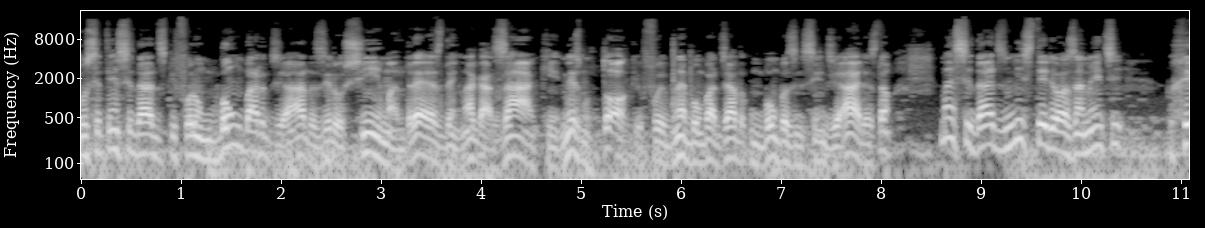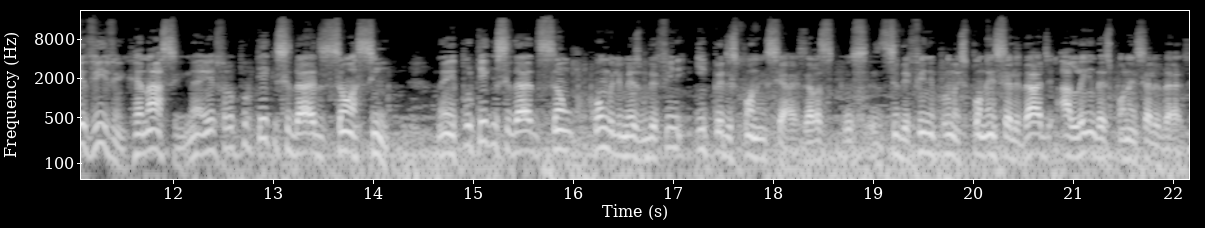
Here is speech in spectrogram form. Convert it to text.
Você tem cidades que foram bombardeadas, Hiroshima, Dresden, Nagasaki, mesmo Tóquio foi né, bombardeada com bombas incendiárias, tal. Mas cidades misteriosamente revivem, renascem. Né? E ele fala por que que cidades são assim? Né? E por que, que cidades são, como ele mesmo define, hiperexponenciais? Elas se definem por uma exponencialidade além da exponencialidade.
